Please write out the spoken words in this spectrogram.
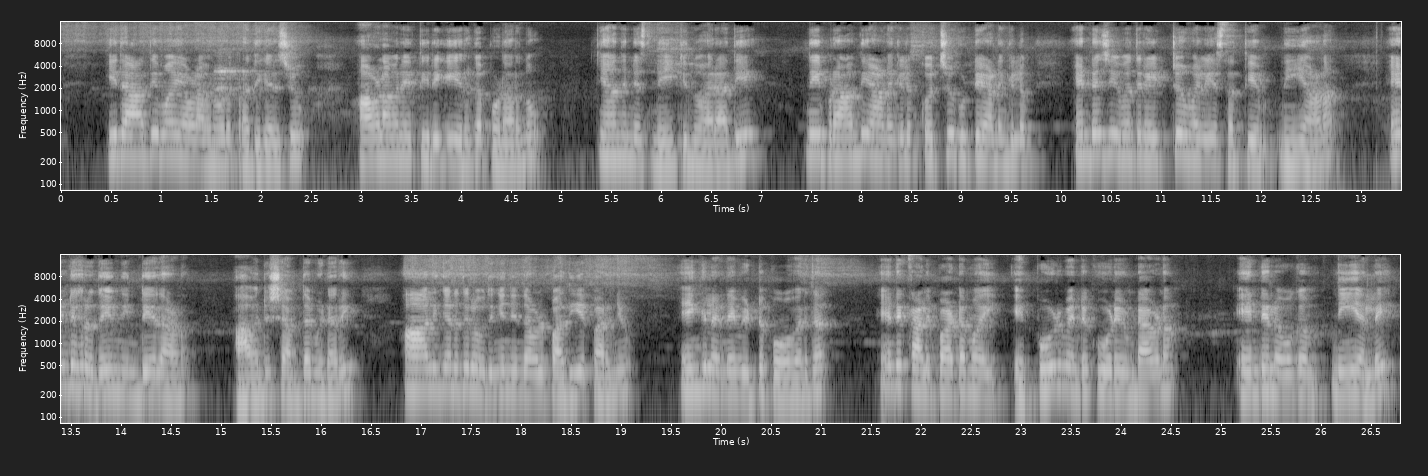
ഇതാദ്യമായി അവൾ അവനോട് പ്രതികരിച്ചു. അവൾ അവനെ തിരികെ ഇറുകെ പുണർന്നു. ഞാൻ നിന്നെ സ്നേഹിക്കുന്നു ആരാധ്യേ. നീ ഭ്രാന്തിയാണെങ്കിലും കൊച്ചുകുട്ടിയാണെങ്കിലും എന്റെ ജീവിതത്തിലെ ഏറ്റവും വലിയ സത്യം നീയാണ്. എന്റെ ഹൃദയം നിന്റേതാണ് അവന്റെ ശബ്ദമിടറി ആലിംഗനത്തിൽ ഒതുങ്ങി നിന്നവൾ പതിയെ പറഞ്ഞു എങ്കിൽ എന്നെ വിട്ടു പോവരുത്. എന്റെ കളിപ്പാട്ടമായി എപ്പോഴും എന്റെ കൂടെ ഉണ്ടാവണം. എന്റെ ലോകം നീയല്ലേ.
